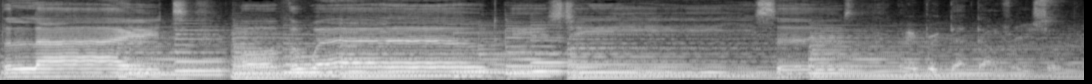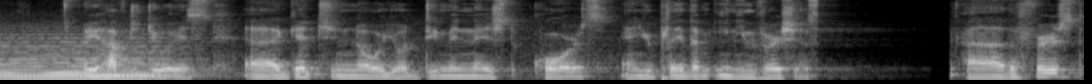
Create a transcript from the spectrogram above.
the light of the world is Jesus. Let me break that down for you. So, all you have to do is uh, get to know your diminished chords and you play them in inversions. Uh, the first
